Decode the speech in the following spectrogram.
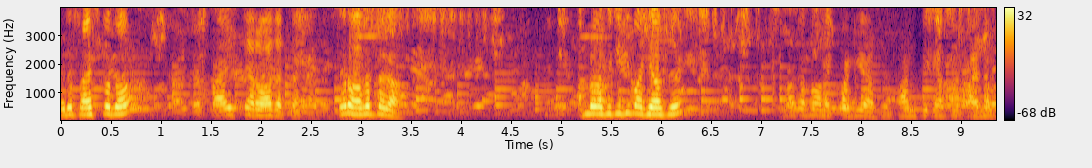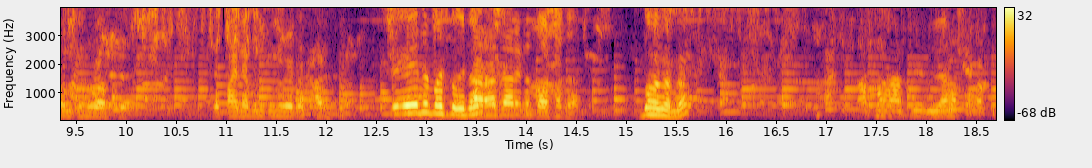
এটা প্রাইস কত? প্রাইস তেরো হাজার টাকা। তেরো হাজার টাকা। আপনার কাছে কি কি পাখি আছে? আমার কাছে অনেক পাখি আছে। সানপিক আছে পাইনাপেল আছে। এটা পাইনাপেল এটা সানপিক প্রাইস কত এটা? চার হাজার এটা দশ হাজার। দশ হাজার না? আপনার আছে রিয়ানা পাখি।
